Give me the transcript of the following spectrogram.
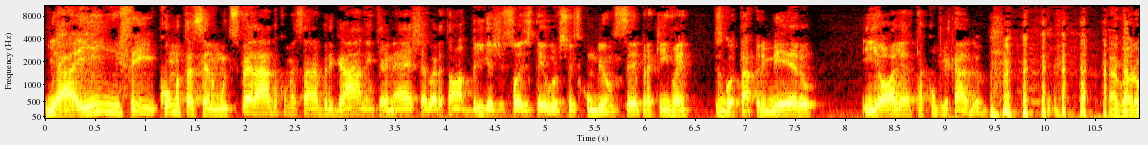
E aí, enfim, como está sendo muito esperado, começaram a brigar na internet. Agora está uma briga de fãs de Taylor Swift com Beyoncé para quem vai esgotar primeiro. E olha, tá complicado. Agora,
